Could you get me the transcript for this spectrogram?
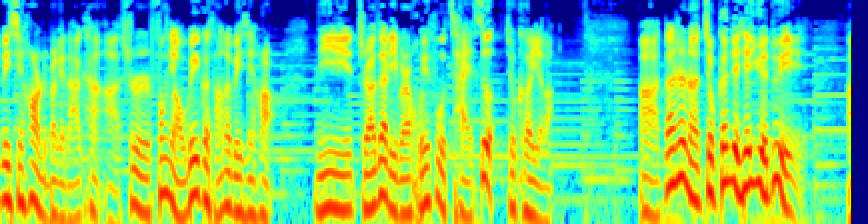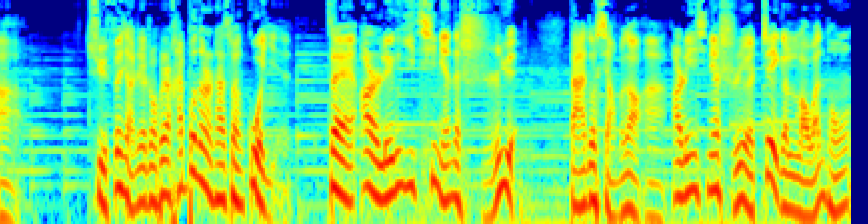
微信号里边给大家看啊，是蜂鸟微课堂的微信号，你只要在里边回复彩色就可以了，啊，但是呢，就跟这些乐队啊去分享这个照片，还不能让他算过瘾。在二零一七年的十月，大家都想不到啊，二零一七年十月这个老顽童。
